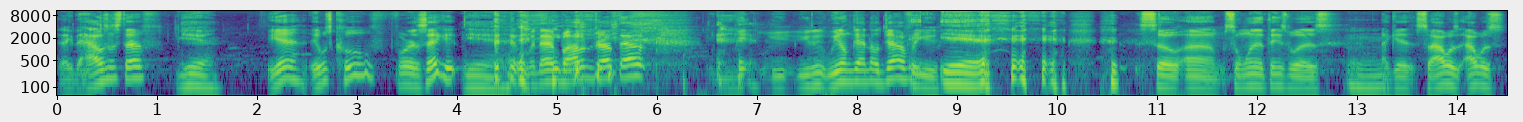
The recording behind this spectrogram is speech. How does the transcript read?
like the housing stuff. Yeah. Yeah, it was cool for a second. Yeah. when that bottom dropped out, you, you, we don't got no job for you. Yeah. So, um, so one of the things was, Mm-hmm. I guess, so I was I was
